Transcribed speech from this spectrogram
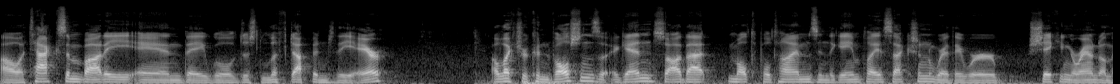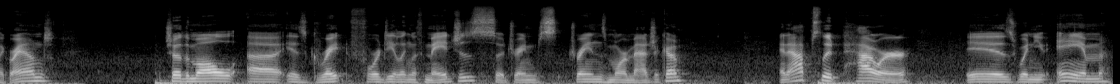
I'll attack somebody and they will just lift up into the air. Electroconvulsions, again, saw that multiple times in the gameplay section where they were shaking around on the ground. Show them all uh, is great for dealing with mages, so it drains, drains more magicka. And absolute power is when you aim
